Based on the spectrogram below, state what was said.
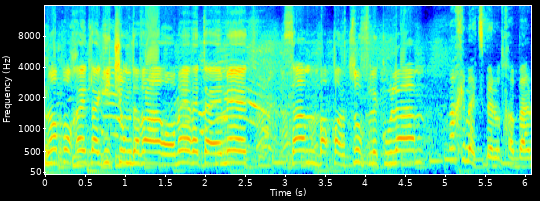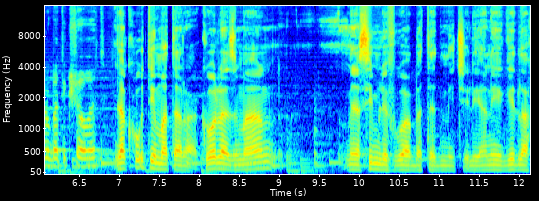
לא פוחד להגיד שום דבר, אומר את האמת, שם בפרצוף לכולם. מה הכי מעצבן אותך בנו בתקשורת? לקחו אותי מטרה. כל הזמן מנסים לפגוע בתדמית שלי. אני אגיד לך,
